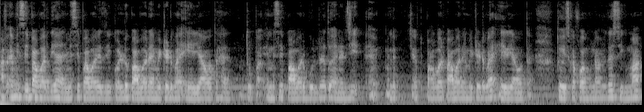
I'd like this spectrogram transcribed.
अब एम पावर दिया है। M power is equal to power emitted by area होता है। तो एम पावर बोल रहे हैं तो एनर्जी मतलब power power emitted by area होता है। तो इसका फॉर्मूला होता है sigma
